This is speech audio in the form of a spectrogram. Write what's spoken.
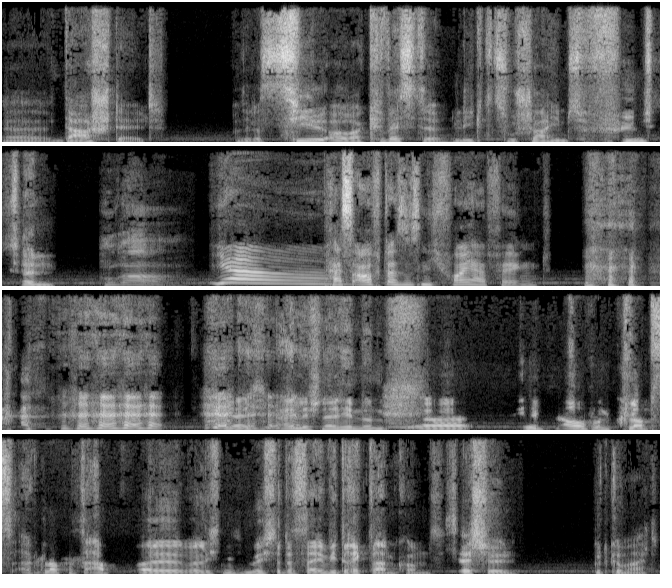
äh, darstellt. Also das Ziel eurer Queste liegt zu Shahims Füßen. Hurra! Ja! Pass auf, dass es nicht Feuer fängt. Ja, ich eile schnell hin und äh, heb's auf und klopf's, klopf es ab, weil, weil ich nicht möchte, dass da irgendwie Dreck dran kommt. Sehr schön. Gut gemacht.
